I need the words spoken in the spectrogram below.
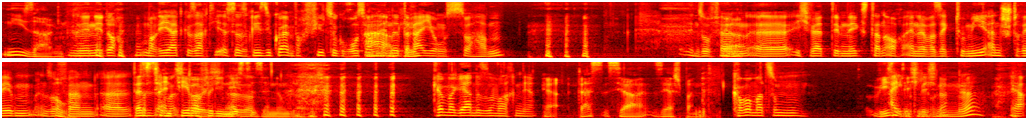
nie sagen. Nee, nee, doch. Maria hat gesagt, hier ist das Risiko einfach viel zu groß, am Ah, Ende okay. drei Jungs zu haben. Insofern, äh, ich werde demnächst dann auch eine Vasektomie anstreben. Insofern, äh, Oh, Das, ist ein Thema durch. für die nächste Also, Sendung, glaube ich. können wir gerne so machen, ja. Ja, das ist ja sehr spannend. Kommen wir mal zum Wesentlichen, Eigentlichen, oder? ne? Ja.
